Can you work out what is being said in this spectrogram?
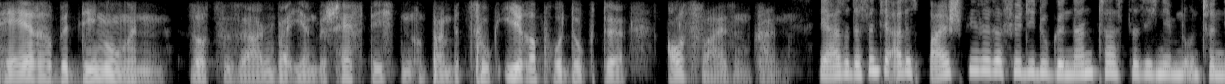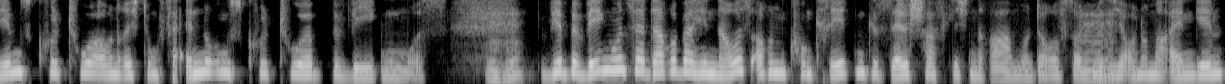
faire Bedingungen sozusagen bei ihren Beschäftigten und beim Bezug ihrer Produkte ausweisen können. Ja, also das sind ja alles Beispiele dafür, die du genannt hast, dass sich neben Unternehmenskultur auch in Richtung Veränderungskultur bewegen muss. Mhm. Wir bewegen uns ja darüber hinaus auch im konkreten gesellschaftlichen Rahmen und darauf sollten mhm. wir sicher auch nochmal eingehen.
